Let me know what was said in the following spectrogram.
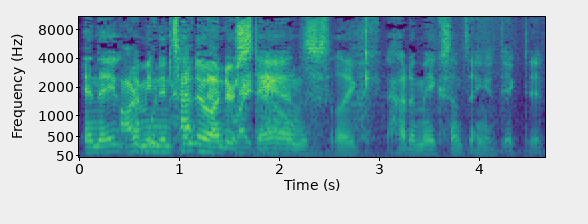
and they. I I, mean, would patent that Nintendo right understands like how to make something addictive.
